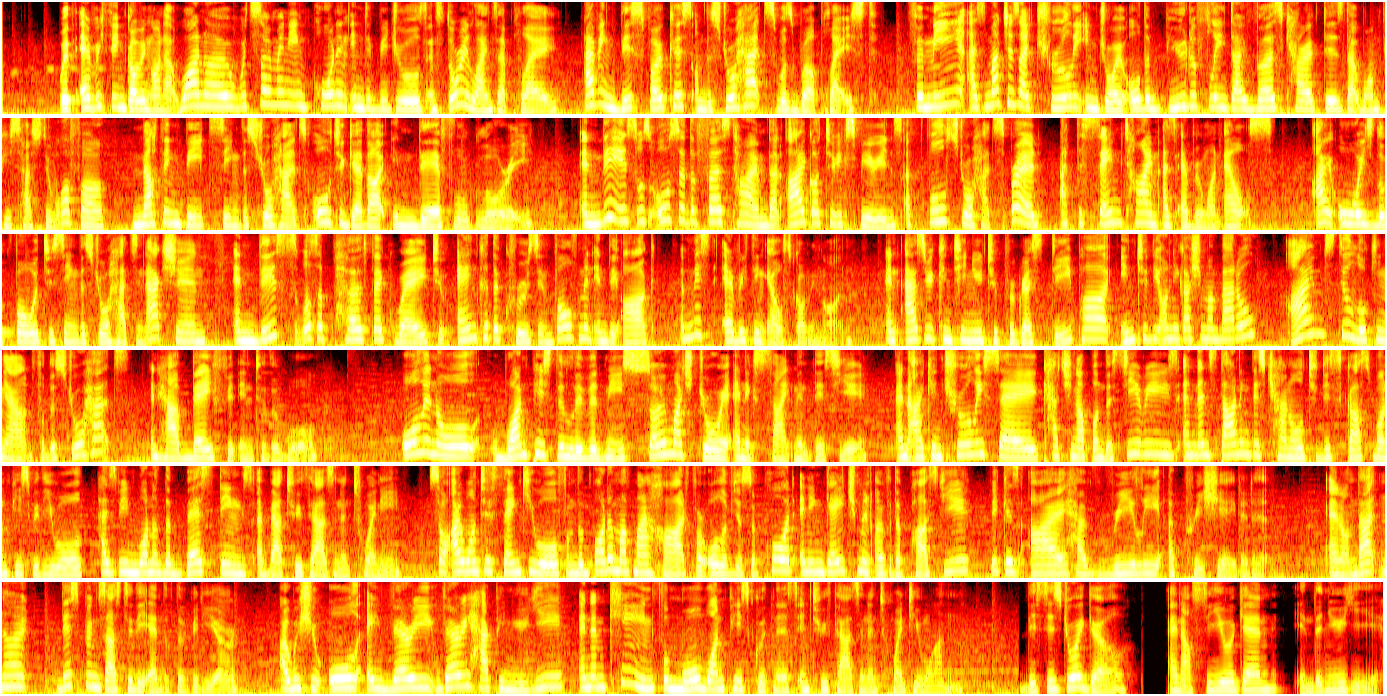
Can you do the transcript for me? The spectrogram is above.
With everything going on at Wano, with so many important individuals and storylines at play, having this focus on the Straw Hats was well placed. For me, as much as I truly enjoy all the beautifully diverse characters that One Piece has to offer, nothing beats seeing the Straw Hats all together in their full glory. And this was also the first time that I got to experience a full Straw Hat spread at the same time as everyone else. I always look forward to seeing the Straw Hats in action, and this was a perfect way to anchor the crew's involvement in the arc amidst everything else going on. And as we continue to progress deeper into the Onigashima battle, I'm still looking out for the Straw Hats and how they fit into the war. All in all, One Piece delivered me so much joy and excitement this year, and I can truly say catching up on the series and then starting this channel to discuss One Piece with you all has been one of the best things about 2020. So I want to thank you all from the bottom of my heart for all of your support and engagement over the past year because I have really appreciated it. And on that note, this brings us to the end of the video. I wish you all a very, very happy new year and am keen for more One Piece goodness in 2021. This is Joy Girl, and I'll see you again in the new year.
